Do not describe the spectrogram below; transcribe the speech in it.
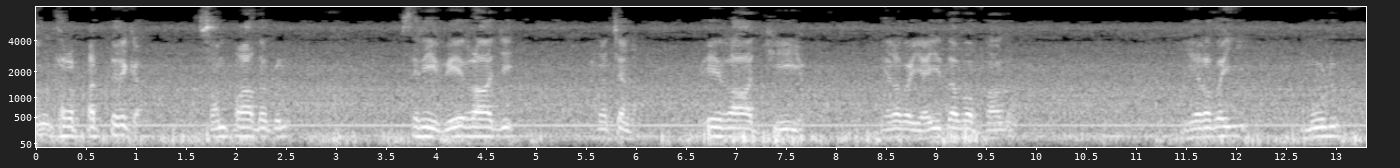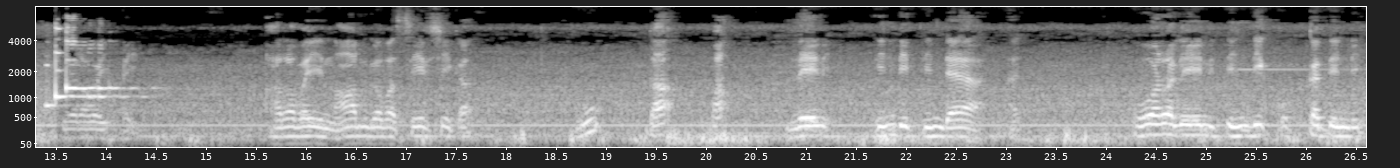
ఆంధ్రపత్రిక సంపాదకులు శ్రీ వీర్రాజీ రచన. వీరాజీయం ఇరవై ఐదవ భాగం. ఇరవై మూడు ఇరవై ఐదు. అరవై నాలుగవ శీర్షిక. ప లేని తిండి తిండా కూర లేని తిండి కుక్క తిండి.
